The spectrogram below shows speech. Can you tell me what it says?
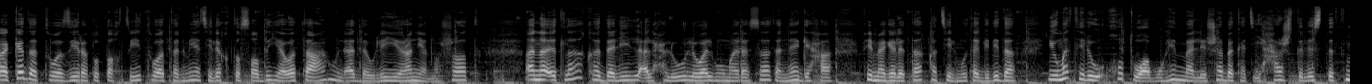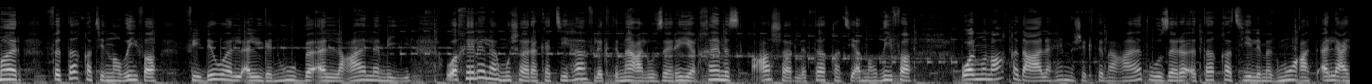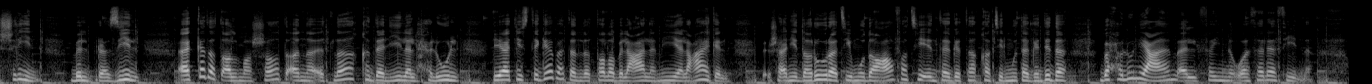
أكدت وزيرة التخطيط والتنمية الاقتصادية والتعاون الدولي رانيا المشاط أن إطلاق دليل الحلول والممارسات الناجحة في مجال الطاقة المتجددة يمثل خطوة مهمة لشبكة حشد الاستثمار في الطاقة النظيفة في دول الجنوب العالمي. وخلال مشاركتها في الاجتماع الوزاري الخامس عشر للطاقة النظيفة والمنعقد على هامش اجتماعات وزراء الطاقة لمجموعة العشرين بالبرازيل. أكدت المشاط أن إطلاق دليل الحلول يأتي استجابة للطلب العالمي العاجل بشأن ضرورة مضاعفة إنتاج الطاقة المتجددة بحلول عام 2030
